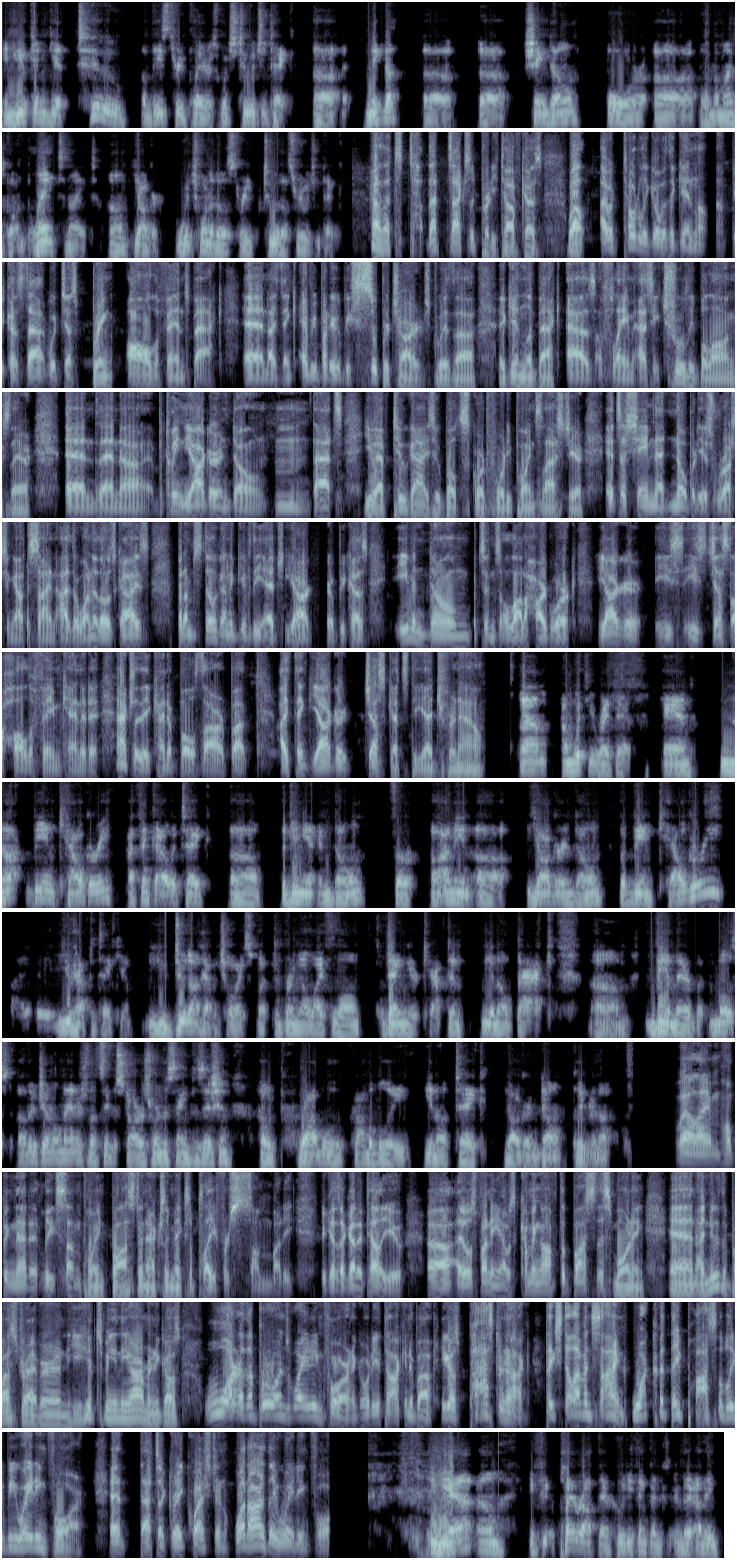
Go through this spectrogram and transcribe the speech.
And you can get two of these three players. Which two would you take? Uh, Nigna, uh, uh, Shane Doan, or, uh, well, my mind's going blank tonight. Um, Jagr. Which one of those three, two of those three would you take? Oh, that's t- that's actually pretty tough because, well, I would totally go with Iginla because that would just bring all the fans back, and I think everybody would be supercharged with uh, Iginla back as a Flame as he truly belongs there. And then uh, between Jagr and Doan, hmm, that's you have two guys who both scored forty points last year. It's a shame that nobody is rushing out to sign either one of those guys, but I'm still going to give the edge to Jagr because even Doan puts in a lot of hard work. Jagr, he's he's just a Hall of Fame candidate. Actually, they kind of both are, but I think Jagr just gets the edge for now. Um, I'm with you right there. And not being Calgary, I think I would take uh, Virginia and Doan for. Uh, I mean, uh, Jagr and Doan. But being Calgary, you have to take him. You do not have a choice but to bring a lifelong dang near captain, you know, back, um, being there. But most other general managers, let's say the Stars were in the same position, I would probably, probably, you know, take Jagr and Doan, believe it or not. Well, I'm hoping that at least some point Boston actually makes a play for somebody because I got to tell you, uh, it was funny. I was coming off the bus this morning and I knew the bus driver and he hits me in the arm and he goes, What are the Bruins waiting for? And I go, What are you talking about? He goes, Pastrnak. They still haven't signed. What could they possibly be waiting for? And that's a great question. What are they waiting for? Yeah, um, if you player out there, who do you think they're, they're, are they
